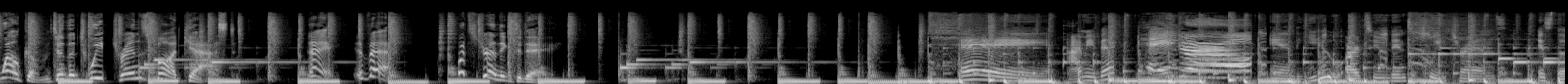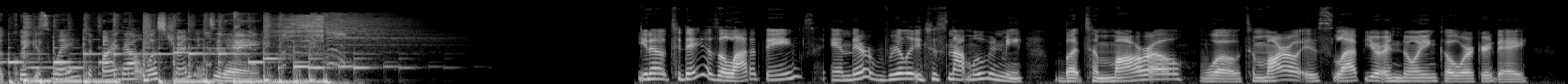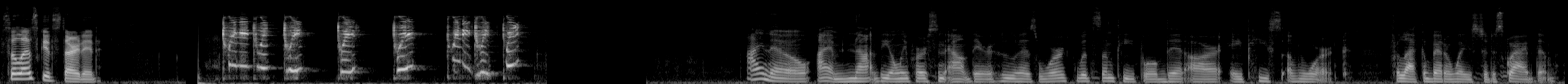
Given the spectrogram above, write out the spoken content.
Welcome to the Tweet Trends Podcast. Hey, Yvette, what's trending today? Hey, I'm Yvette. Hey, girl. And you are tuned into Tweet Trends. It's the quickest way to find out what's trending today. You know, today is a lot of things, and they're really just not moving me. But tomorrow, whoa, tomorrow is Slap Your Annoying Coworker Day. So let's get started. I know I am not the only person out there who has worked with some people that are a piece of work, for lack of better ways to describe them.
